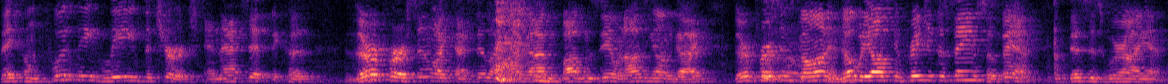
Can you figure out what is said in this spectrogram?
They completely leave the church, and that's it, because their person, like I said, like my guy was Bob Luzier when I was a young guy, their person's gone, and nobody else can preach it the same, so bam, this is where I am.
